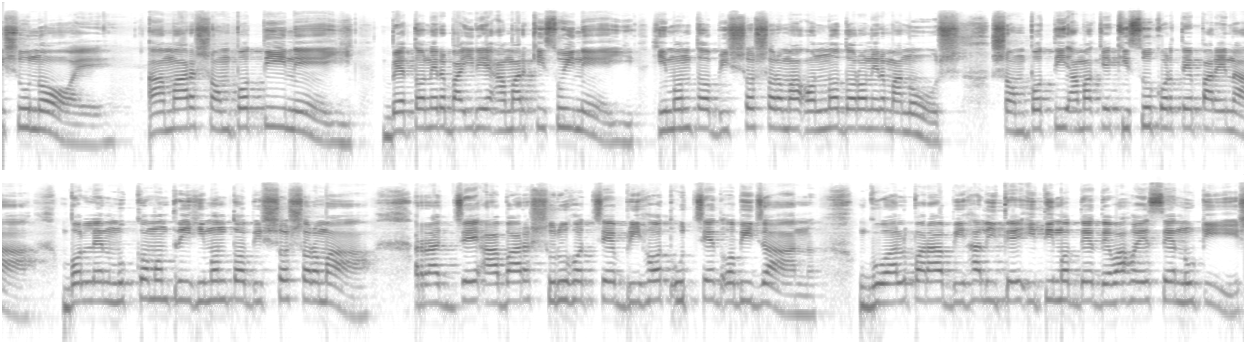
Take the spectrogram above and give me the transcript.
ইস্যু নয়। আমার সম্পত্তি নেই। বেতনের বাইরে আমার কিছুই নেই। হিমন্ত বিশ্ব শর্মা অন্য ধরনের মানুষ। সম্পত্তি আমাকে কিছু করতে পারে না, বললেন মুখ্যমন্ত্রী হিমন্ত বিশ্ব শর্মা। রাজ্যে আবার শুরু হচ্ছে বৃহৎ উচ্ছেদ অভিযান। গোয়ালপাড়া বিহালিতে ইতিমধ্যে দেওয়া হয়েছে নোটিশ।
